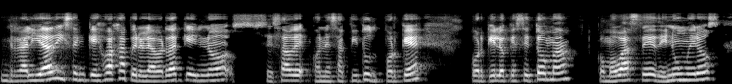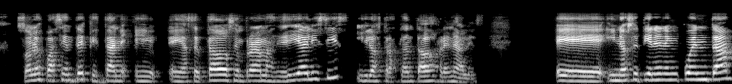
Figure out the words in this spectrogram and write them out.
en realidad dicen que es baja, pero la verdad que no se sabe con exactitud. ¿Por qué? Porque lo que se toma como base de números son los pacientes que están eh, eh, aceptados en programas de diálisis y los trasplantados renales. Eh, y no se tienen en cuenta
